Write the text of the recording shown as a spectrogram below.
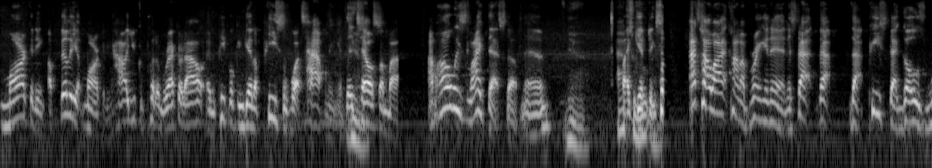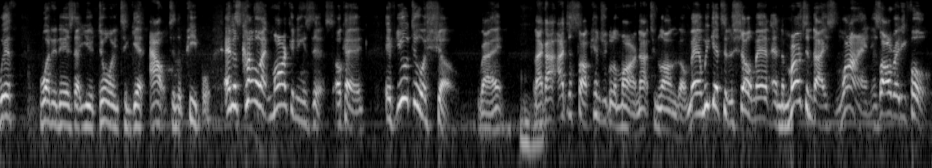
marketing, affiliate marketing, how you can put a record out and people can get a piece of what's happening if they Yeah. tell somebody. I've always liked that stuff, man. Yeah. Like gifting. So that's how I kind of bring it in. It's that that that piece that goes with what it is that you're doing to get out to the people. And it's kind of like marketing is this. Okay. If you do a show, right? Mm-hmm. Like I, I just saw Kendrick Lamar not too long ago. Man, we get to the show, man, and the merchandise line is already full.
